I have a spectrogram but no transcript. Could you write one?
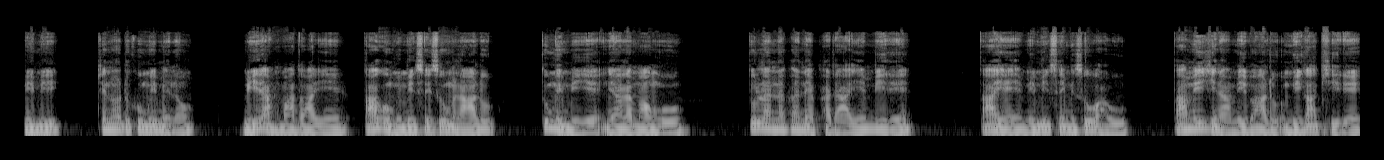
မိမိကျွန်တော်တခုမေးမယ်နော်မေးတာမှားသွားရင်သားကိုမမေစိတ်ဆိုးမလားလို့သူ့မိမိရဲ့ညာလက်မောင်းကိုသူ့လက်နှစ်ဖက်နဲ့ဖတ်ထားရင်းမေးတယ်သားရဲ့မိမိစိတ်မဆိုးပါဘူးသားမေးချင်တာမေးပါလို့အမေကဖြေတယ်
